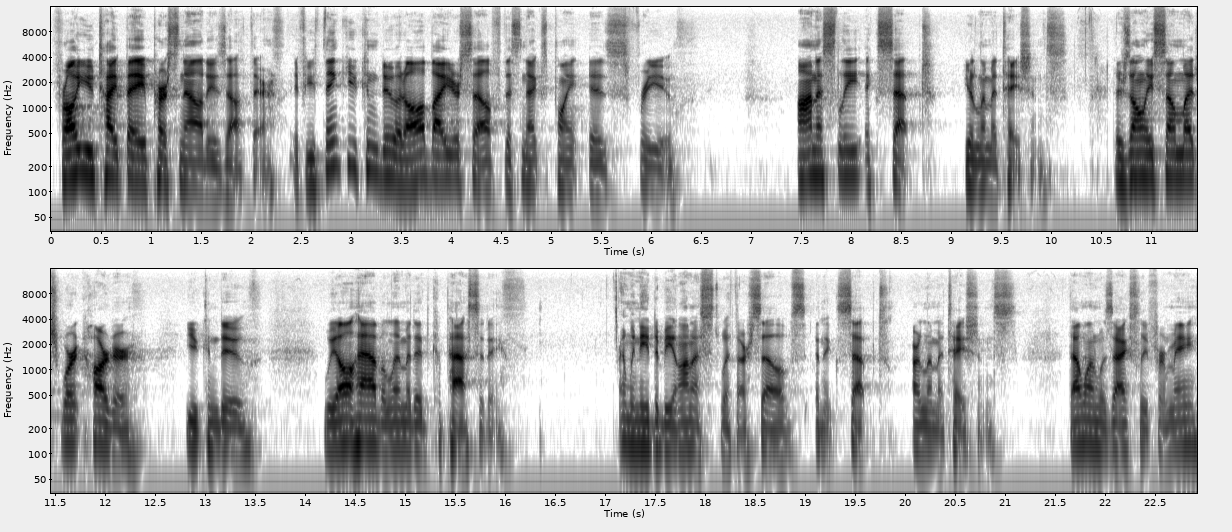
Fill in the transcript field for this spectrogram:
for all you type A personalities out there, if you think you can do it all by yourself, this next point is for you. Honestly accept your limitations. There's only so much work harder you can do. We all have a limited capacity. And we need to be honest with ourselves and accept our limitations. That one was actually for me.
